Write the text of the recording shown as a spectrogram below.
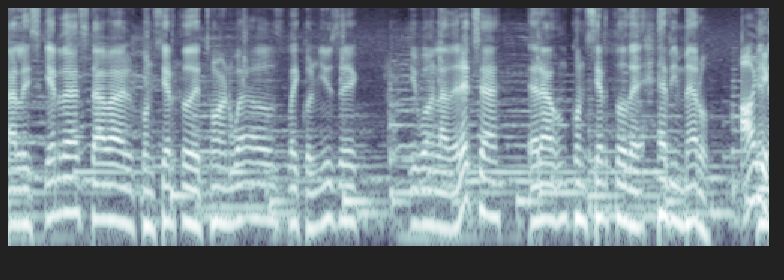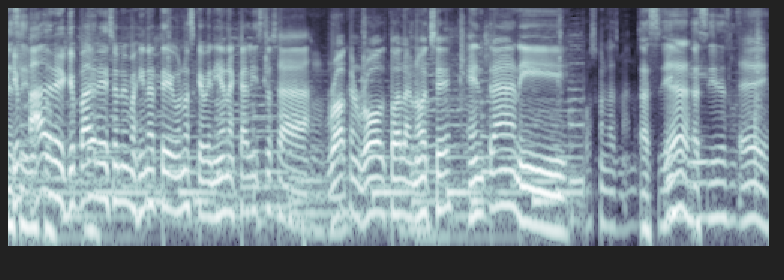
a la izquierda estaba el concierto de Torn Wells, Lakewood Music. Y bueno, en la derecha era un concierto de heavy metal. Oye, qué padre, qué padre Ya. eso, ¿no? Imagínate unos que venían acá listos a rock and roll toda la noche, entran y... Todos con las manos. Así, Yeah. así es. Hey,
